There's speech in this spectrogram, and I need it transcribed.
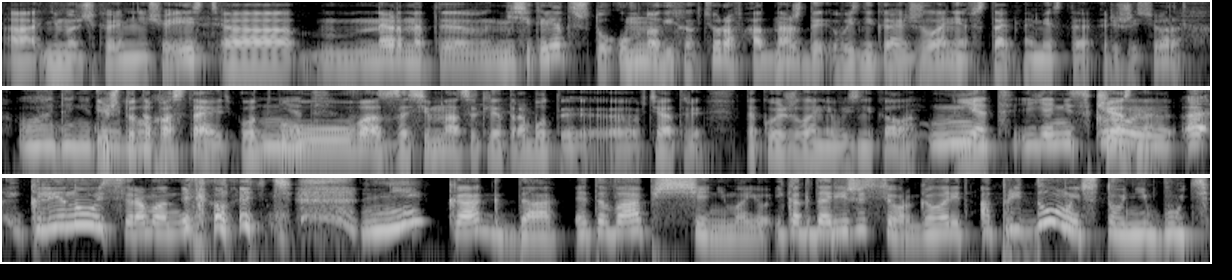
А, немножечко времени еще есть. А, наверное, это не секрет, что у многих актеров однажды возникает желание встать на место режиссера Ой, да не и что-то поставить. Вот Нет. у вас за 17 лет работы э, в театре такое желание возникало? Нет, и я не скрою. Честно? А, клянусь, Роман Николаевич, никогда. Это вообще не мое. И когда режиссер говорит, а придумай что-нибудь,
